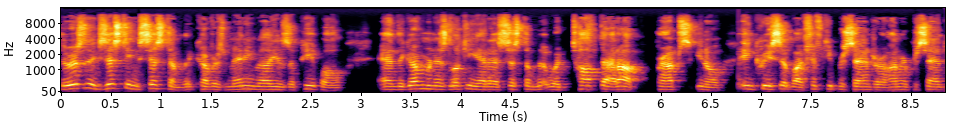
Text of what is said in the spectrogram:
there is an existing system that covers many millions of people, and the government is looking at a system that would top that up, perhaps you know increase it by 50% or 100%,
